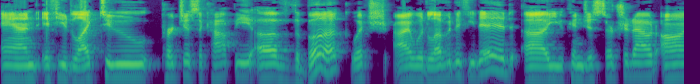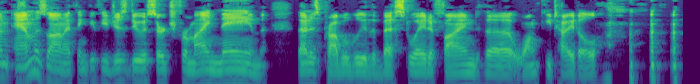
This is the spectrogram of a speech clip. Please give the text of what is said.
And if you'd like to purchase a copy of the book, which I would love it if you did, uh, you can just search it out on Amazon. I think if you just do a search for my name, that is probably the best way to find the wonky title.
